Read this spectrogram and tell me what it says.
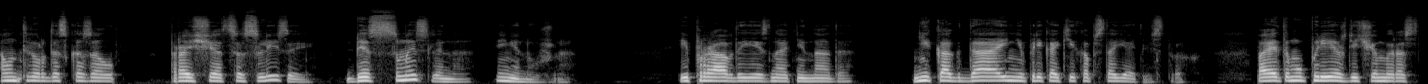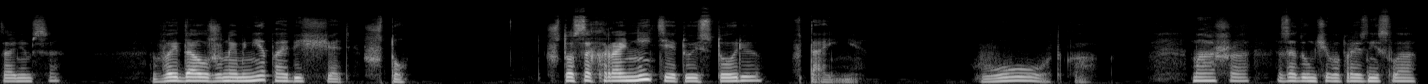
А он твердо сказал, прощаться с Лизой бессмысленно и не нужно. И правды ей знать не надо. Никогда и ни при каких обстоятельствах. Поэтому прежде чем мы расстанемся, вы должны мне пообещать, что? Что сохраните эту историю в тайне. Вот как. Маша задумчиво произнесла.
